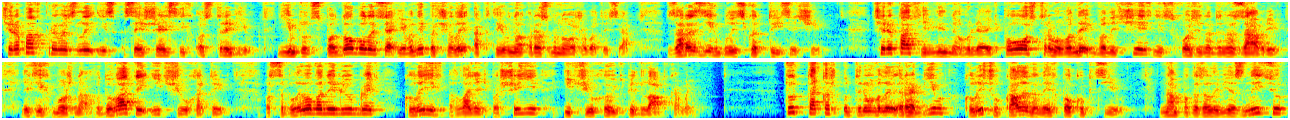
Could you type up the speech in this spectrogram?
Черепах привезли із Сейшельських островів. Їм тут сподобалося, і вони почали активно розмножуватися. Зараз їх близько тисячі. Черепахи вільно гуляють по острову, вони величезні, схожі на динозаврів, яких можна годувати і чухати. Особливо вони люблять, коли їх гладять по шиї і чухають під лапками. Тут також утримували рабів, коли шукали на них покупців. Нам показали в'язницю,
